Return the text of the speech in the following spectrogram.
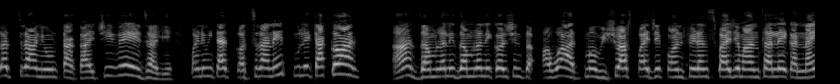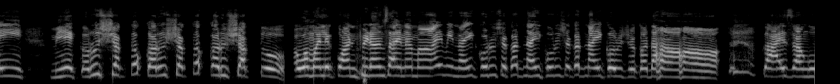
कचरा नेऊन टाकायची वेळ झाली. पण मी त्यात कचरा नाही तुले टाकन. हा जमलं नाही जमलं नाही करशील तर अव आत्मविश्वास पाहिजे कॉन्फिडन्स पाहिजे माणसाला का नाही? मी हे करू शकतो करू शकतो करू शकतो. अव मला कॉन्फिडन्स आहे ना माय मी नाही करू शकत नाही करू शकत नाही करू शकत. हा हा. काय सांगू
